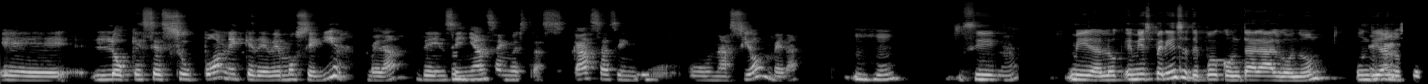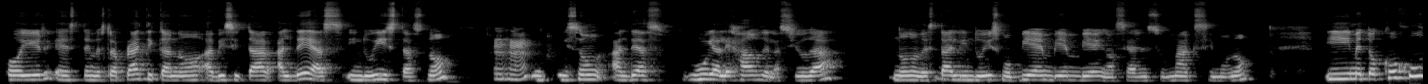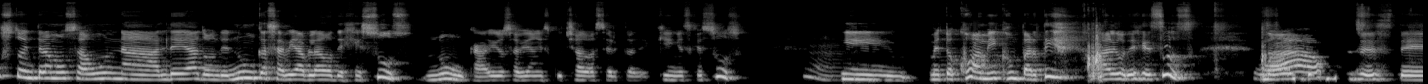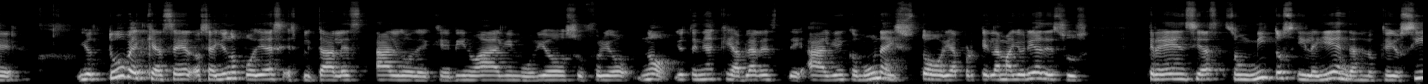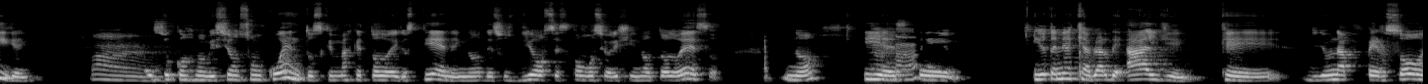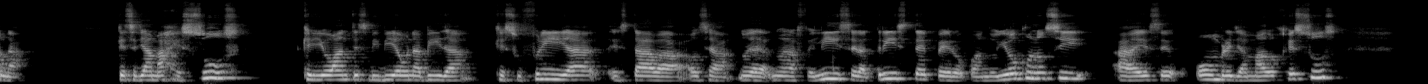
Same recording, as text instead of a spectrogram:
eh, lo que se supone que debemos seguir, ¿verdad? De enseñanza en nuestras casas en, o, nación, ¿verdad? Sí. Mira, lo, en mi experiencia te puedo contar algo, ¿no? Un día nos tocó ir este, en nuestra práctica, ¿no? A visitar aldeas hinduistas, ¿no? Y son aldeas muy alejadas de la ciudad, ¿no? Donde está el hinduismo bien, bien, bien, o sea, en su máximo, ¿no? Y me tocó justo, entramos a una aldea donde nunca se había hablado de Jesús, nunca ellos habían escuchado acerca de quién es Jesús. Hmm. Y me tocó a mí compartir algo de Jesús. Este, yo tuve que hacer, o sea, yo no podía explicarles algo de que vino alguien, murió, sufrió, no, yo tenía que hablarles de alguien como una historia, porque la mayoría de sus creencias son mitos y leyendas lo que ellos siguen. Mm. En su cosmovisión son cuentos que más que todo ellos tienen, ¿no? De sus dioses, cómo se originó todo eso, ¿no? Y este, yo tenía que hablar de alguien, que, de una persona que se llama Jesús, que yo antes vivía una vida que sufría, estaba, o sea, no era, feliz, era triste, pero cuando yo conocí a ese hombre llamado Jesús,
